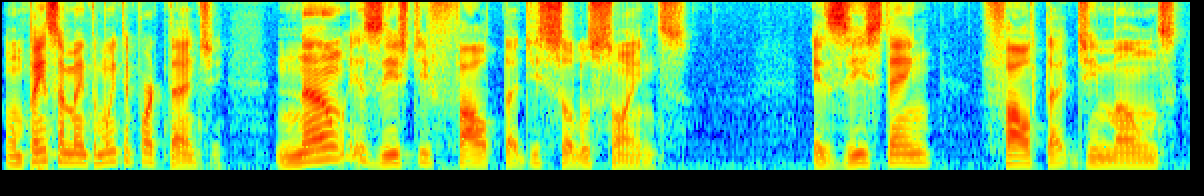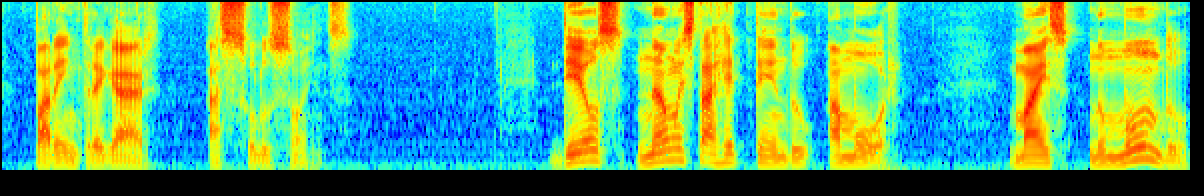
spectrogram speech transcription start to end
Um pensamento muito importante: não existe falta de soluções existem falta de mãos para entregar as soluções. Deus não está retendo amor, mas no mundo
